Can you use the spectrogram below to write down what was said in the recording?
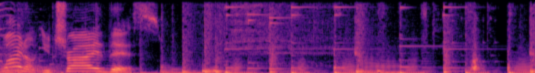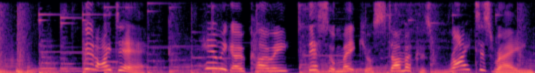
Why don't you try this? Good idea. Here we go, Chloe. This will make your stomach as right as rain.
